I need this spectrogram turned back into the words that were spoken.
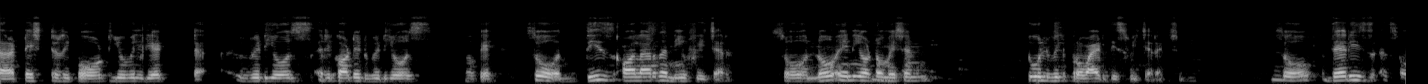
uh, test report you will get uh, videos recorded videos okay so these all are the new feature so no any automation tool will provide this feature actually Hmm. so there is so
